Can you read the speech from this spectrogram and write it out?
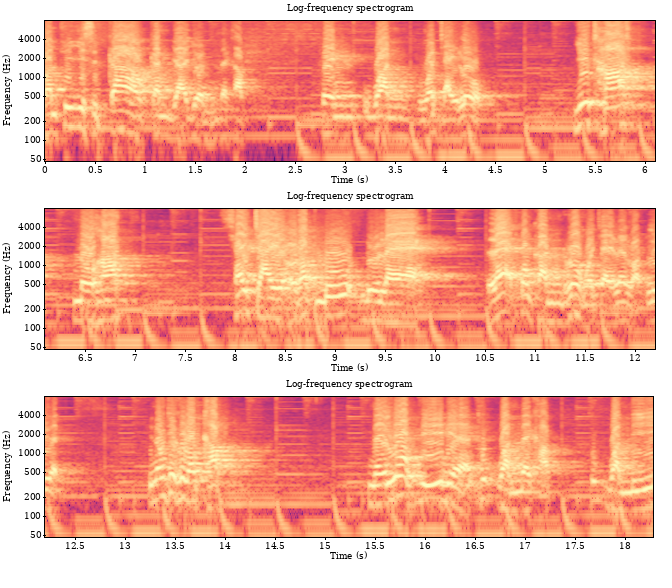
วันที่ 29 กันยายนนะครับ เป็นวันหัวใจโลก You Heart No Heart ใช้ใจรับรู้ดูแล และป้องกันโรคหัวใจและหลอดเลือด พี่น้องที่เคารพครับ ในโลกนี้เนี่ยทุกวันเลยครับ ทุกวันนี้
